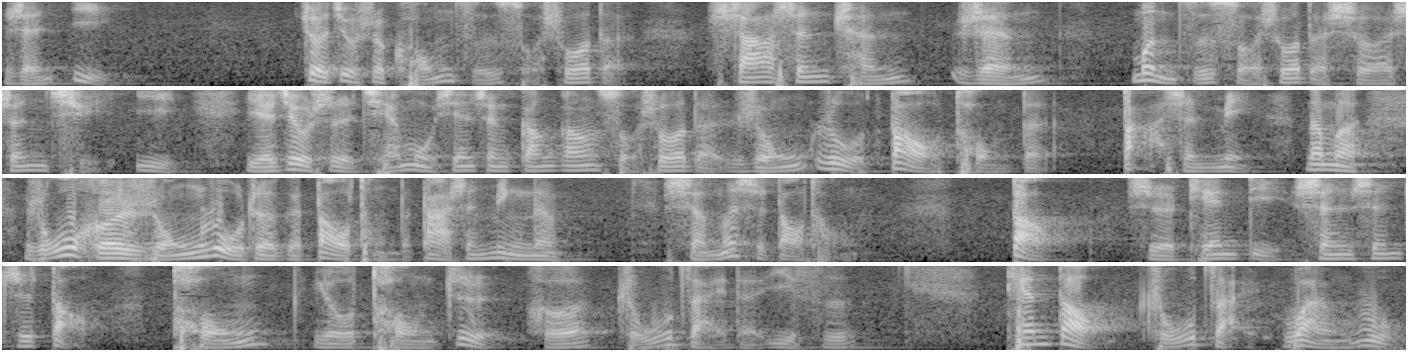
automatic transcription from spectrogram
仁义。这就是孔子所说的“杀生成仁”，孟子所说的“舍生取义”，也就是钱穆先生刚刚所说的融入道统的大生命。那么，如何融入这个道统的大生命呢？什么是道统？道是天地生生之道，统有统治和主宰的意思。天道主宰万物，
